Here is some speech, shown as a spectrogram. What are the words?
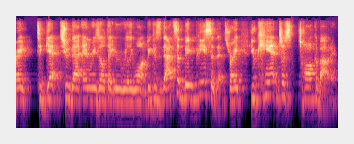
right to get to that end result that you really want because that's a big piece of this right? You can't just talk about it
